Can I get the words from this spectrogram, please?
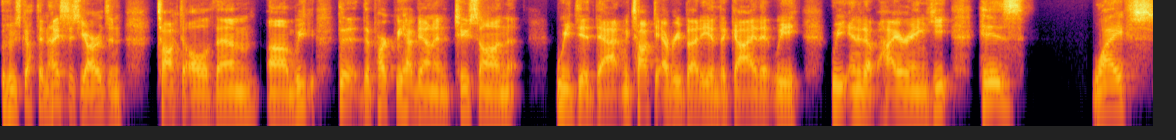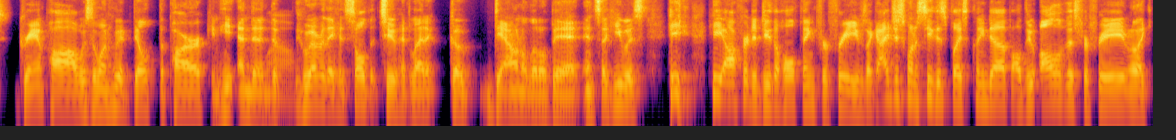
who's got the nicest yards and talk to all of them. Um, we the the park we have down in tucson we did that and we talked to everybody and the guy that we we ended up hiring he his wife's grandpa was the one who had built the park and he and the, wow. the, whoever they had sold it to had let it go down a little bit. And so he was he he offered to do the whole thing for free. He was like i just want to see this place cleaned up. I'll do all of this for free. And we're like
